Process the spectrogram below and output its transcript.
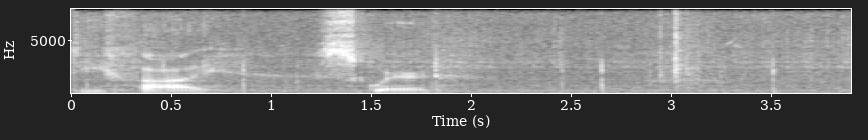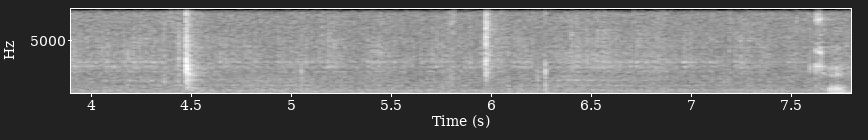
d phi squared. Okay.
